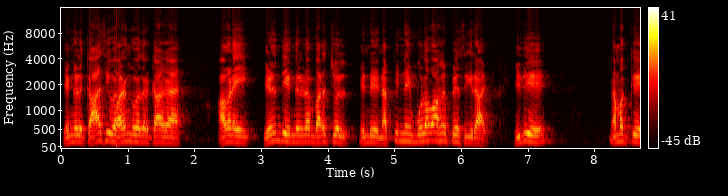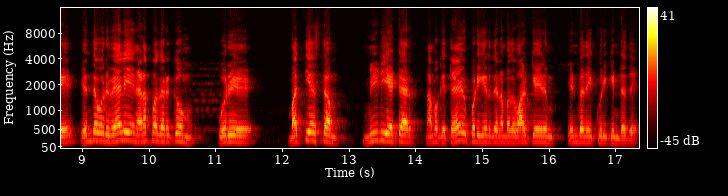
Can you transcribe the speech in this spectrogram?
எங்களுக்கு ஆசி வழங்குவதற்காக அவனை எழுந்து எங்களிடம் வரச்சொல் என்று நப்பின்னை மூலமாக பேசுகிறாள். இது நமக்கு எந்த ஒரு வேலையை நடப்பதற்கும் ஒரு மத்தியஸ்தம் மீடியேட்டர் நமக்கு தேவைப்படுகிறது நமது வாழ்க்கையிலும் என்பதை குறிக்கின்றது.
